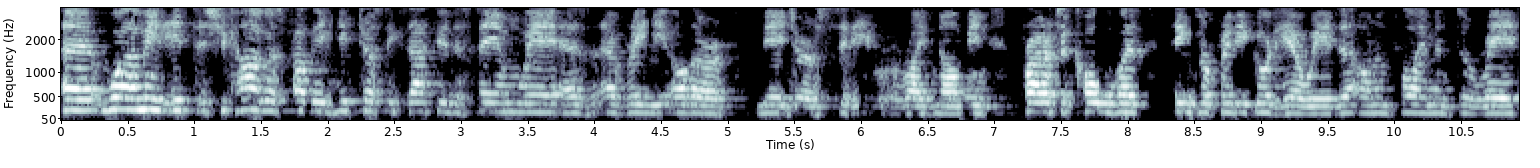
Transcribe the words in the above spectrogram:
Uh, well, I mean, it, Chicago's probably hit just exactly the same way as every other major city right now. I mean, prior to COVID, things were pretty good here. We had an unemployment rate,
